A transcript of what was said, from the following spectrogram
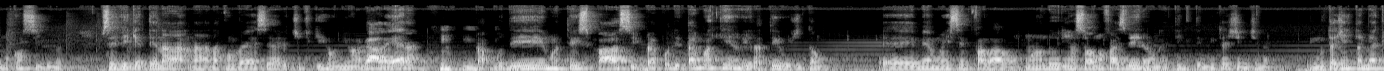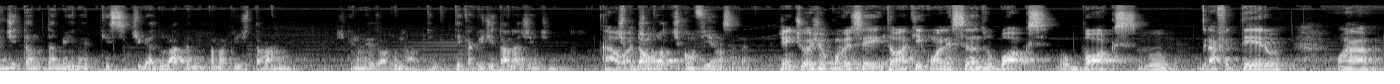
não consigo, né? Você vê que até na, na, na conversa eu tive que reunir uma galera para poder manter o espaço e para poder estar tá mantendo ele até hoje. Então, é, minha mãe sempre falava, uma andorinha só não faz verão, né? Tem que ter muita gente, né? E muita gente também acreditando também, né? Porque se tiver do lado também para não acreditar, não, acho que não resolve nada. Tem, tem que acreditar na gente, né? Tá tipo, ótimo. dar um voto de confiança, né? Gente, hoje eu conversei então aqui com o Alessandro Box, o Box, o grafiteiro, uma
